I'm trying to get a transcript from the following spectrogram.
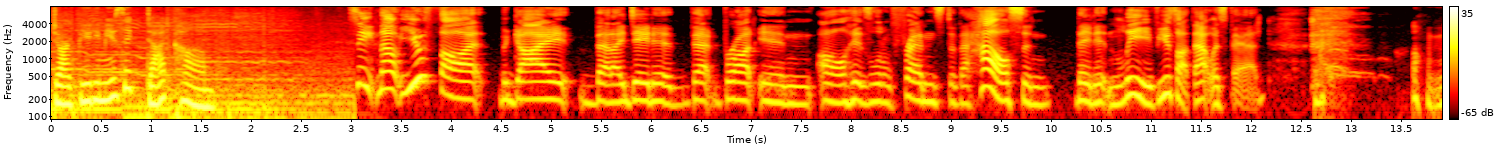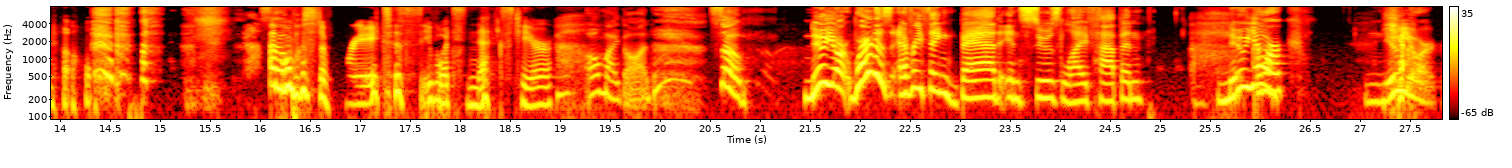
darkbeautymusic.com. see now you thought the guy that i dated that brought in all his little friends to the house and they didn't leave you thought that was bad oh no. So- I'm almost afraid to see what's next here. Oh my god. So, New York, where does everything bad in Sue's life happen? New York. New Yeah. York.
